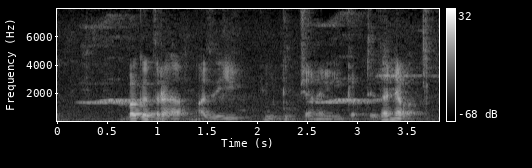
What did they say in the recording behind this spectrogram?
बघत राहा माझे यूट्यूब चॅनल ई करते धन्यवाद.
